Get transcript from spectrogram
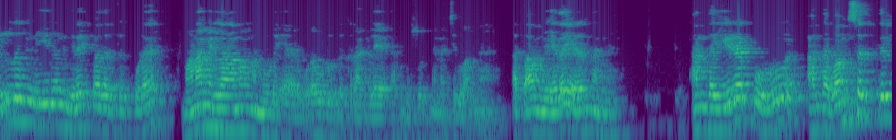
எள்ளும் நீரும் இறைப்பதற்கு கூட மனம் இல்லாமல் நம்மளுடைய உறவுகள் இருக்கிறாங்களே அப்படின்னு சொல்லி நினச்சிடுவாங்க அப்போ அவங்க எதை இழந்தாங்க? அந்த இழப்பு அந்த வம்சத்தில்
